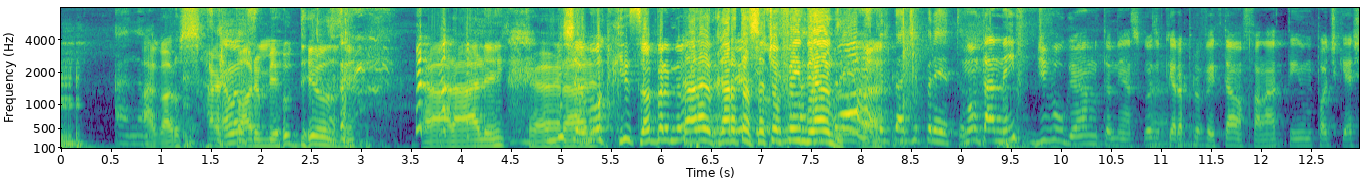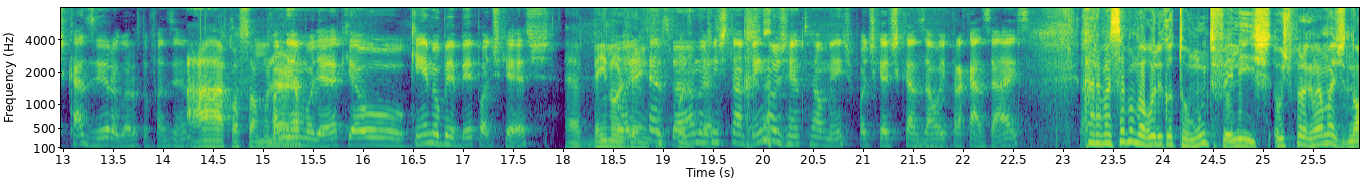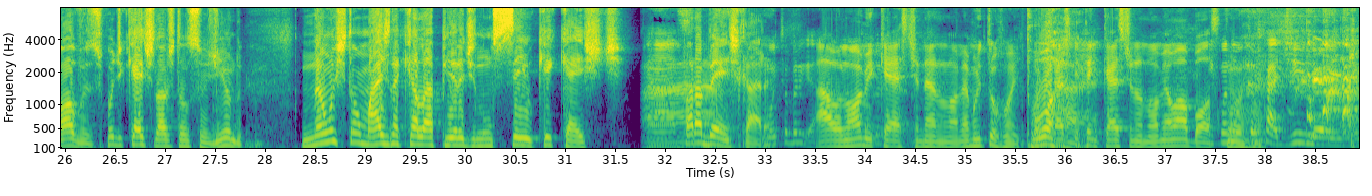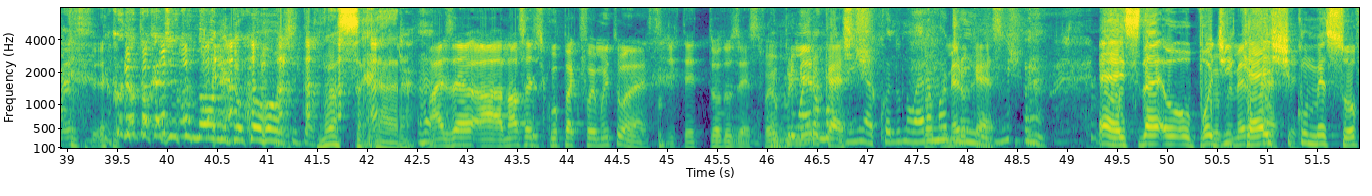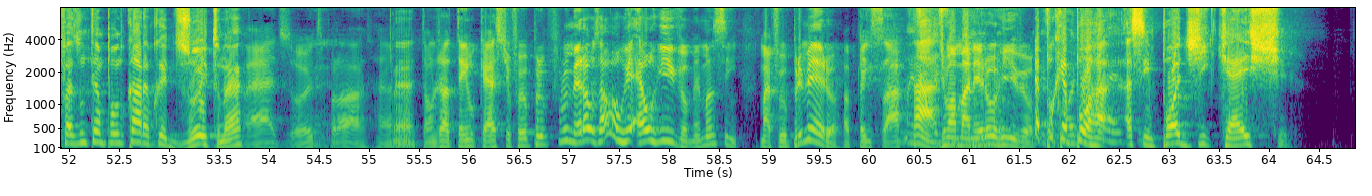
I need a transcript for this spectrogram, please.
Ah, não. Agora o Sartório, meu Deus, hein? Caralho, hein? Me chamou Caralho. aqui só pra meu. Caralho, o cara tá só te ofendendo. Que ele tá de preto. Não tá nem divulgando também as coisas. Eu quero aproveitar e falar que tem um podcast caseiro agora que eu tô fazendo. Ah, com a sua com mulher. a minha né? mulher, que é o Quem é Meu Bebê podcast. É bem Tô nojento esse tentando, a gente tá bem nojento realmente, podcast de casal aí pra casais. Cara, mas sabe um bagulho que eu tô muito feliz? Os programas novos, os podcasts novos que estão surgindo, não estão mais naquela pira de não sei o que cast. Ah, Parabéns, cara. Muito obrigado. Ah, o nome cast, né? No nome é muito ruim. Porra. Podcast que tem cast no nome é uma E bosta. quando eu trocadilho ainda, né? E quando eu tocadinho com o nome do co-host, então. Nossa, cara. Mas é, a nossa desculpa é que foi muito antes de ter todos esses. Foi o primeiro cast. modinha, quando não era Foi o primeiro cast. É, esse da, o, o podcast cast. começou faz um tempão do cara, porque 18, né? É, 18 pra lá. É. Então já tem o cast. Foi o pr- primeiro a usar. É horrível mesmo assim. Mas foi o primeiro a pensar Ah, de uma maneira horrível. É porque, Podcast. porra, assim, podcast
